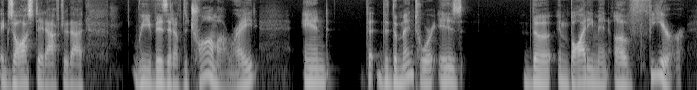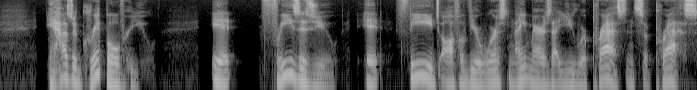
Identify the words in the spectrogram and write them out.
exhausted after that revisit of the trauma right? And the, the dementor is the embodiment of fear. It has a grip over you. It freezes you. It feeds off of your worst nightmares that you repress and suppress.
